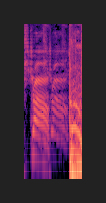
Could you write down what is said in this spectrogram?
strong. strong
